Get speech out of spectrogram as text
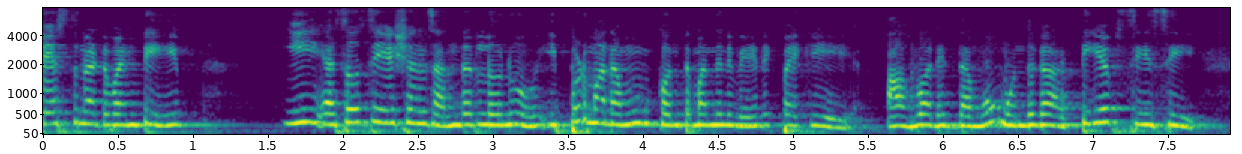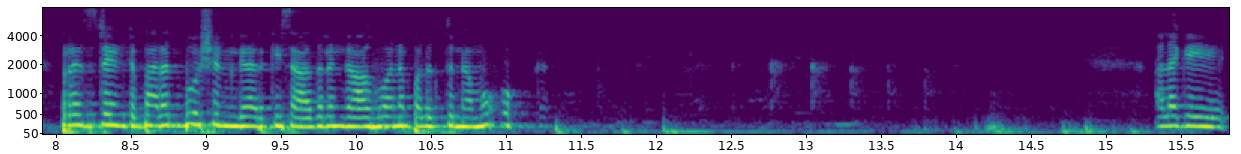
చేస్తున్నటువంటి ఈ అసోసియేషన్స్ అందరిలోనూ ఇప్పుడు మనం కొంతమందిని వేదికపైకి ఆహ్వానిద్దాము. ముందుగా టిఎఫ్సిసి ప్రెసిడెంట్ భరత్ భూషణ్ గారికి సాధారణంగా ఆహ్వానం పలుకుతున్నాము. ఒక్కసారి. అలాగే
